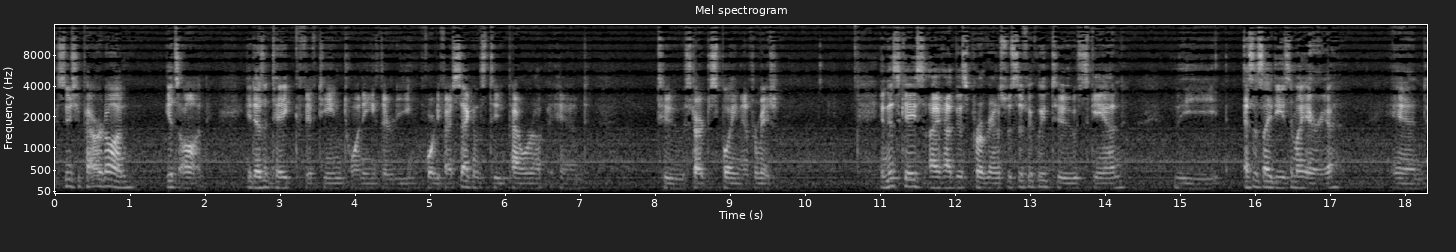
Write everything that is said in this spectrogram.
as soon as you power it on, it's on. It doesn't take 15, 20, 30, 45 seconds to power up and to start displaying information. In this case, I had this program specifically to scan the SSIDs in my area and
